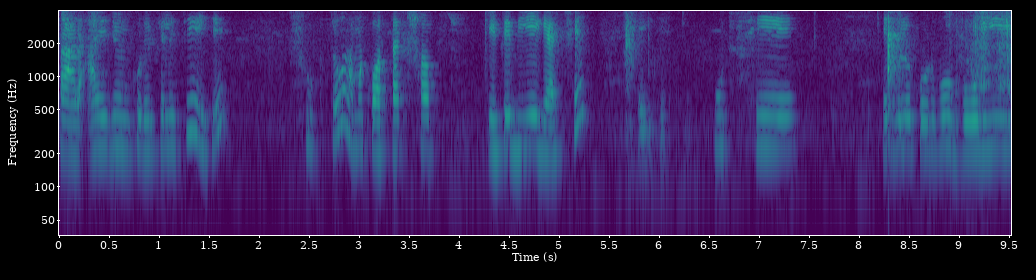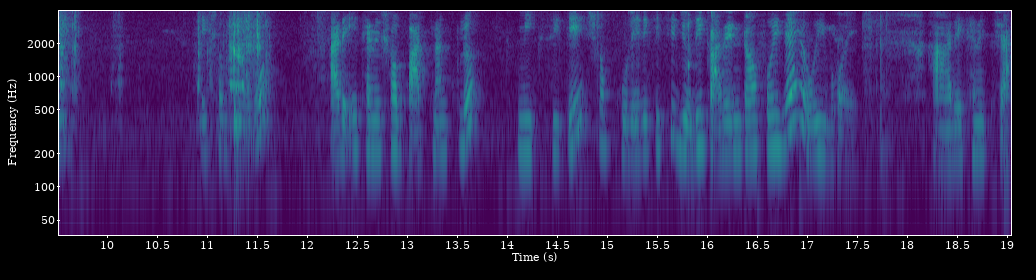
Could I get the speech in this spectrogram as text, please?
তার আয়োজন করে ফেলেছি, এই যে শুক্তো। আমার কর্তা সব কেটে দিয়ে গেছে। এই যে উচ্ছে, এগুলো করব, বড়ি, এসব করব। আর এখানে সব বাটনাগুলো মিক্সিতে সব করে রেখেছি। যদি কারেন্ট অফ হয়ে যায়, ওই ভয়ে। আর এখানে চা।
